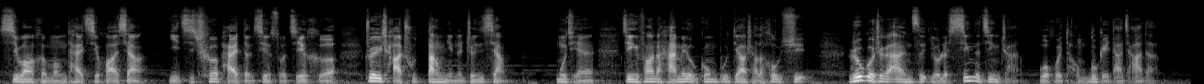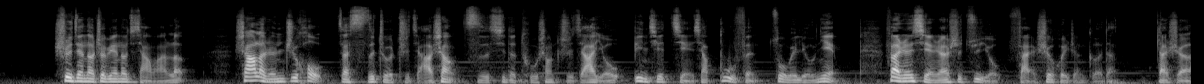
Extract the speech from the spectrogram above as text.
希望和蒙太奇画像以及车牌等线索结合，追查出当年的真相。目前，警方呢还没有公布调查的后续。如果这个案子有了新的进展，我会同步给大家的。事件到这边呢就讲完了。杀了人之后，在死者指甲上仔细的涂上指甲油，并且剪下部分作为留念。犯人显然是具有反社会人格的，但是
